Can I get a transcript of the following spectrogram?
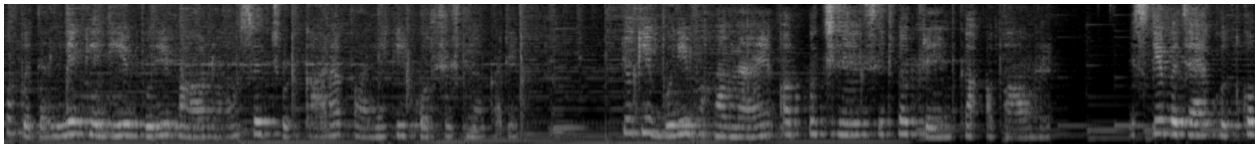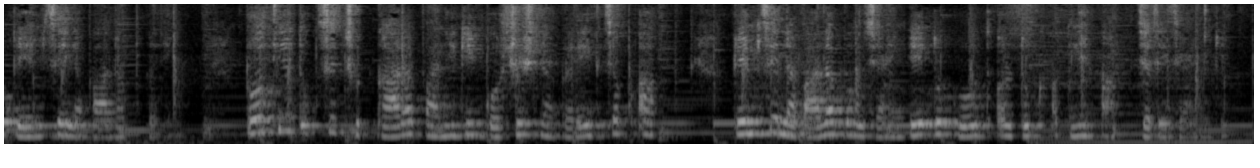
को बदलने के लिए बुरी भावनाओं से छुटकारा पाने की कोशिश न करें, क्योंकि बुरी भावनाएँ और कुछ नहीं, सिर्फ़ प्रेम का अभाव है। इसके बजाय खुद को प्रेम से लगाना करें। रोज ये दुख से छुटकारा पाने की कोशिश न करें जब आप प्रेम से लबालब हो जाएँगे तो क्रोध और दुख अपने आप चले जाएँगे।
